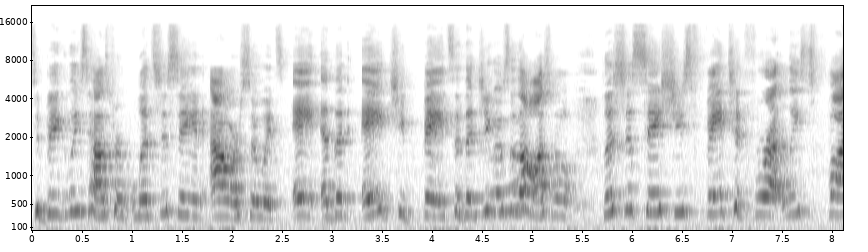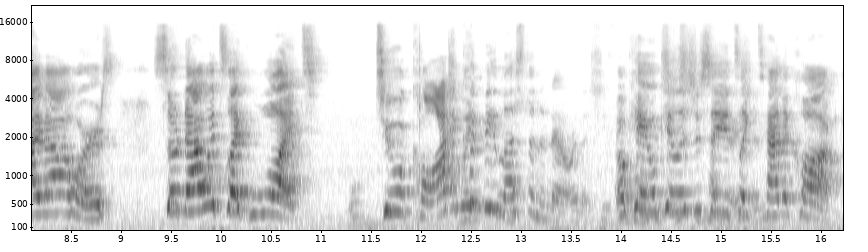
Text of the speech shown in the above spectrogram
to Bingley's house for let's just say an hour. So it's eight, and then eight she faints, and then she goes to the hospital. Let's just say she's fainted for at least five hours. So now it's like what? Two o'clock? It could be less than an hour that she. Okay, okay, let's just say it's like ten o'clock.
